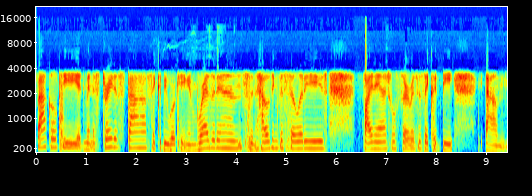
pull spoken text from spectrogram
faculty, administrative staff, they could be working in residence and housing facilities, financial services, they could be um,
